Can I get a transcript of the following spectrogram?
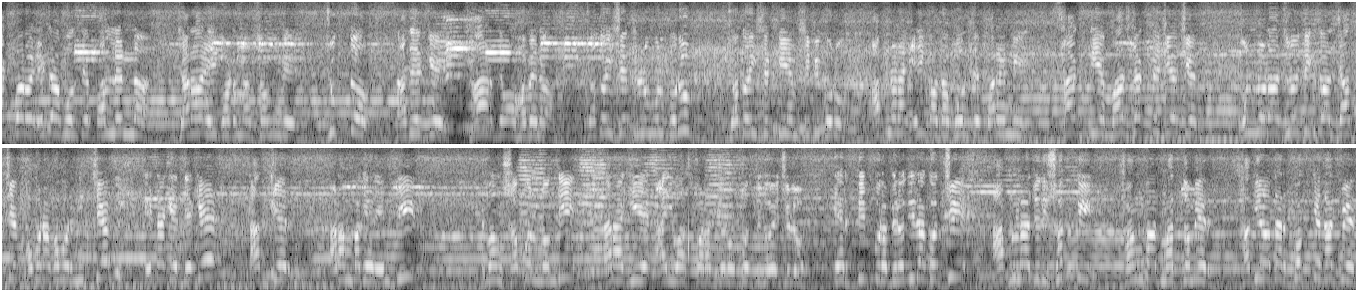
একবারও এটা বলতে পারলেন না, যারা এই ঘটনার সঙ্গে যুক্ত, তাদেরকে ছাড় দেওয়া হবে না। যতই সে তৃণমূল করুক যতই সে টিএমসিপি করুক, আপনারা এই কথা বলতে পারেননি। শাক দিয়ে মাছ ঢাকতে চেয়েছেন। অন্য রাজনৈতিক দল যাচ্ছে, খবরাখবর নিচ্ছেন। এটাকে দেখে রাজ্যের আরামবাগের এমপি এবং স্বপন নন্দী তারা গিয়ে আই ওয়াশ করার জন্য উপস্থিত হয়েছিল। এর তীব্র বিরোধিতা করছি। আপনারা যদি সত্যি সংবাদ মাধ্যমের স্বাধীনতার পক্ষে থাকবেন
